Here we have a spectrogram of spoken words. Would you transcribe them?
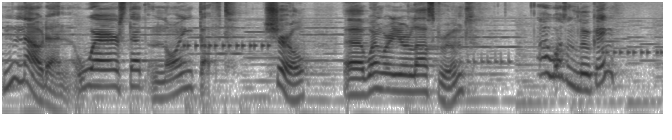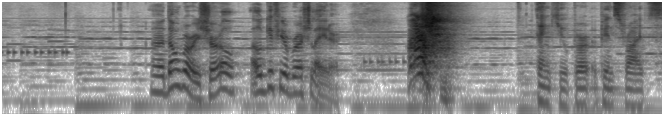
Now then, where's that annoying tuft? Cheryl, uh, when were you last groomed? I wasn't looking. Uh, don't worry, Cheryl. I'll give you a brush later. Thank you, Pinstripes.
